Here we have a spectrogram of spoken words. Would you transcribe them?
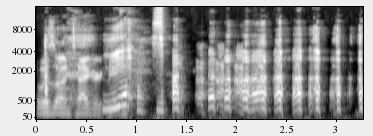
was on Tiger King. Yes.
